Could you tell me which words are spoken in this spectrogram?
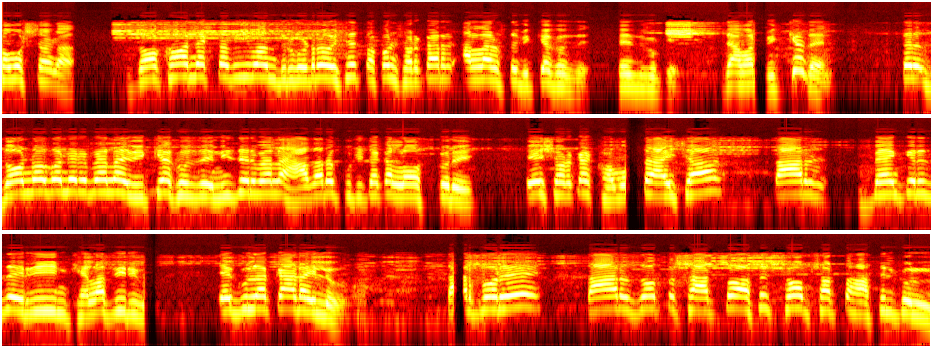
সমস্যা না। যখন একটা বিমান দুর্ঘটনা হয়েছে তখন সরকার আল্লাহর ভিক্ষা খোঁজে ফেসবুকে যে আমার ভিক্ষা দেন। তো জনগণের বেলায় ভিক্ষা খোঁজে, নিজের বেলায় হাজারো কোটি টাকা লস করে এই সরকার ক্ষমতা আইসা তার ব্যাংকের যে ঋণ খেলাফি ঋণ, এগুলা কাটাইলো। তারপরে তার যত স্বার্থ আছে, সব স্বার্থ হাসিল করল।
